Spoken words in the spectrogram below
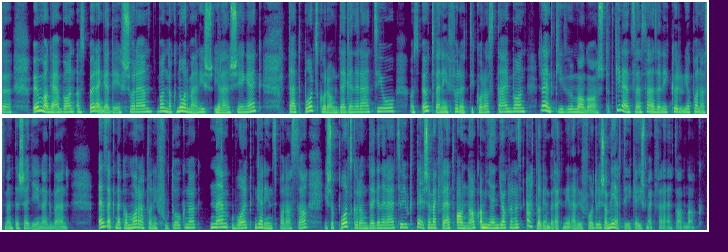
önmagában az öregedés során vannak normális jelenségek, tehát porckorong degeneráció az 50 év fölötti korosztályban rendkívül magas, tehát 90% körüli a panaszmentes egyénekben. Ezeknek a maratoni futóknak nem volt gerincpanasza, és a porckorong degenerációjuk teljesen megfelelt annak, amilyen gyakran az átlagembereknél előfordul, és a mértéke is megfelelt annak.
